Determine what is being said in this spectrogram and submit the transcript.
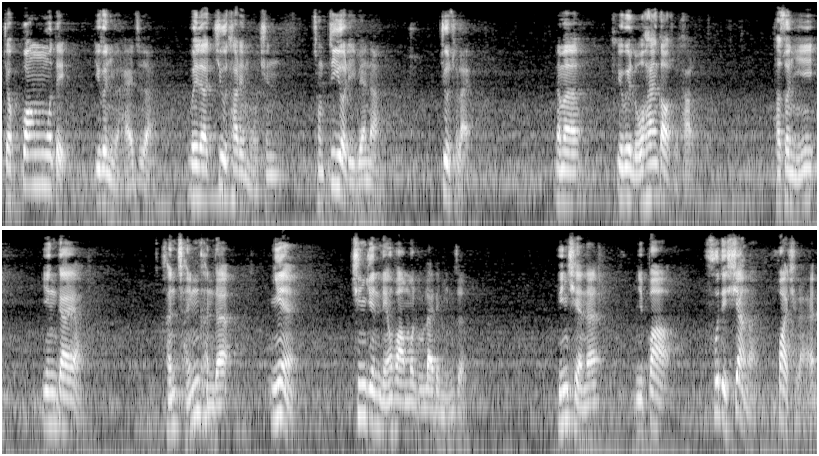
叫光目的一个女孩子啊，为了救她的母亲从地狱里边呢救出来，那么有位罗汉告诉他了，他说你应该啊，很诚恳的念清净莲花目如来的名字，并且呢，你把佛的像啊画起来。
